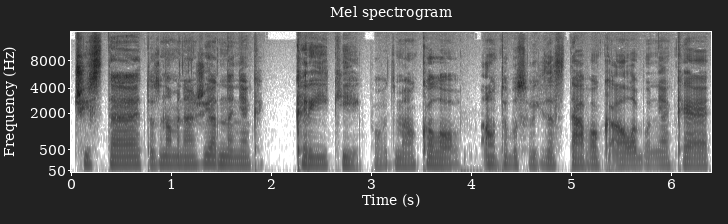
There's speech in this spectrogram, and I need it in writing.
čisté, to znamená žiadne nejaké kríky, povedzme okolo autobusových zastávok alebo nejaké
